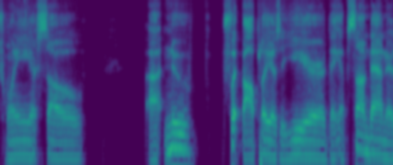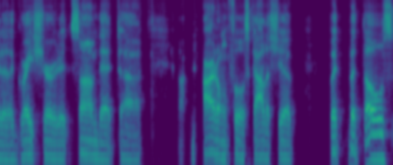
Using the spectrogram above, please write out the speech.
20 or so uh, new football players a year. They have some down there that are gray shirted, some that uh, aren't on full scholarship. But but those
